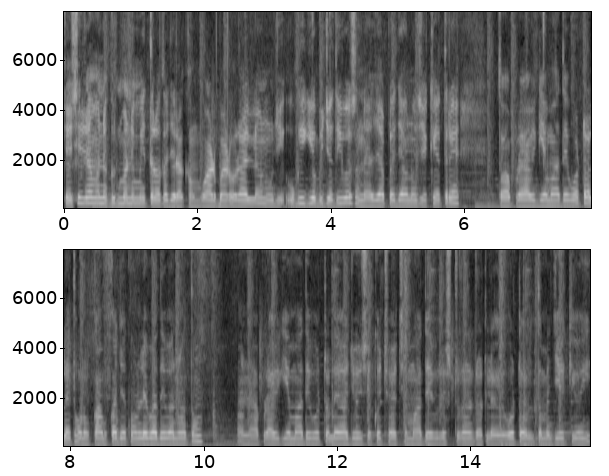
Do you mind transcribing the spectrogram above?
જય શ્રી રામ અને ગુડ મોર્નિંગ મિત્રો. તો જરાક આમ વાળ બાળ ઓરાળી લઉં ઉજી ઉગી ગયો બીજો દિવસ અને આજે આપણે જવાનું છે ખેતરે. તો આપણે આવી ગયા મહાદેવ હોટલે. થોડું કામકાજ હતું લેવા દેવાનું હતું. અને આપણે આવી ગયા મહાદેવ હોટલે. આ જોઈ શકો છો, આ છે મહાદેવ રેસ્ટોરન્ટ એટલે હોટલ. તમે જે કહો એ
